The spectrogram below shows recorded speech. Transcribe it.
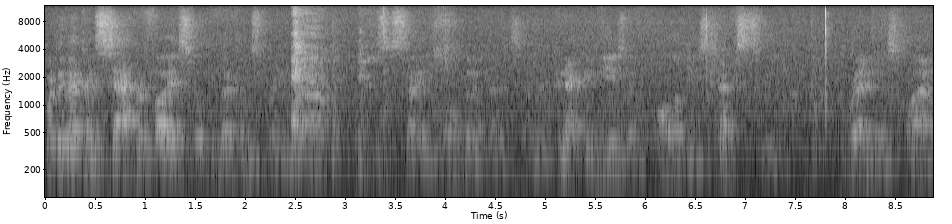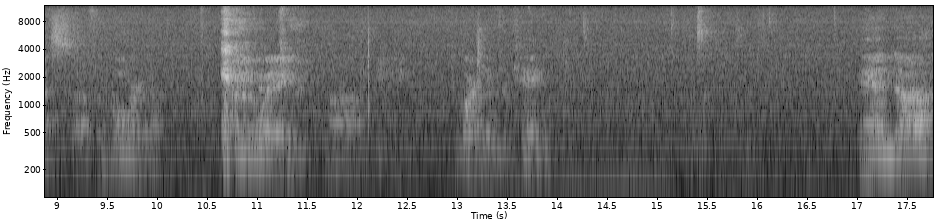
What do veterans sacrifice, what do veterans bring back to society, old veterans? And we're connecting these with all of these texts we read in this class, uh, from Homer to Hemingway, uh, Martin Luther King. And uh,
